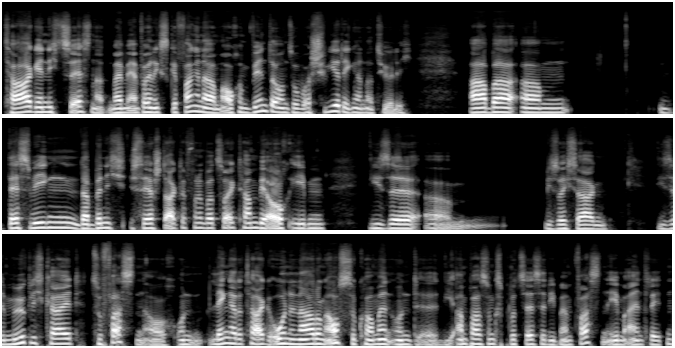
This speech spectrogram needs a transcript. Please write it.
Tage nichts zu essen hatten, weil wir einfach nichts gefangen haben. Auch im Winter und so war schwieriger natürlich. Aber ähm, deswegen, da bin ich sehr stark davon überzeugt, haben wir auch eben diese, ähm, wie soll ich sagen, diese Möglichkeit zu fasten auch und längere Tage ohne Nahrung auszukommen und äh, die Anpassungsprozesse, die beim Fasten eben eintreten,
